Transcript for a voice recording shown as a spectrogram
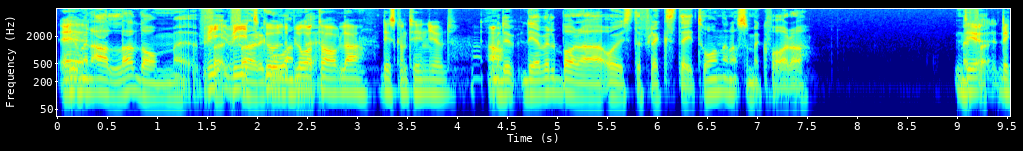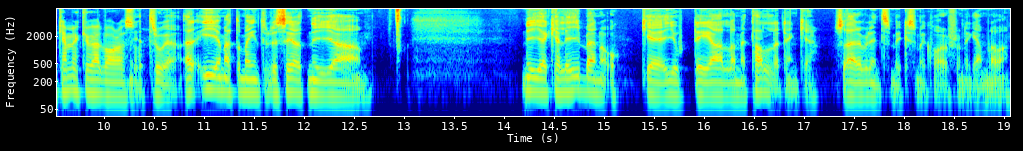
Eh, jo, men alla de eh, för, vi, vit guld, blå tavla, discontinued. Ja. Men det, det är väl bara Oysterflex Daytonerna som är kvar då? Det, för- det kan mycket väl vara så. Det tror jag. Eh, I och med att de har introducerat nya, nya kalibern och eh, gjort det i alla metaller, tänker jag. Så är det väl inte så mycket som är kvar från det gamla, va?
